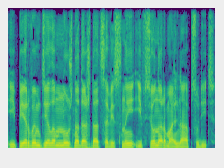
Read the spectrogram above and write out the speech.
и первым делом нужно дождаться весны и все нормально обсудить.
